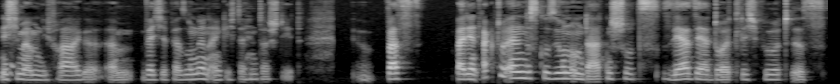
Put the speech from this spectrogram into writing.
nicht immer um die Frage, ähm, welche Person denn eigentlich dahinter steht. Was bei den aktuellen Diskussionen um Datenschutz sehr, sehr deutlich wird, ist,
